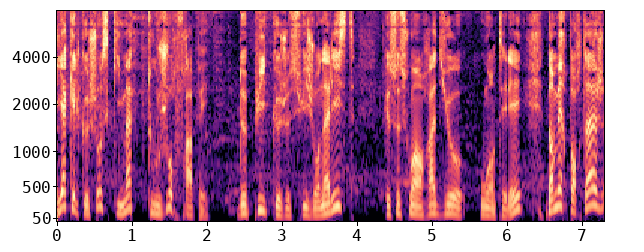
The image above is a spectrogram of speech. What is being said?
y a quelque chose qui m'a toujours frappé. Depuis que je suis journaliste, que ce soit en radio ou en télé, dans mes reportages,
